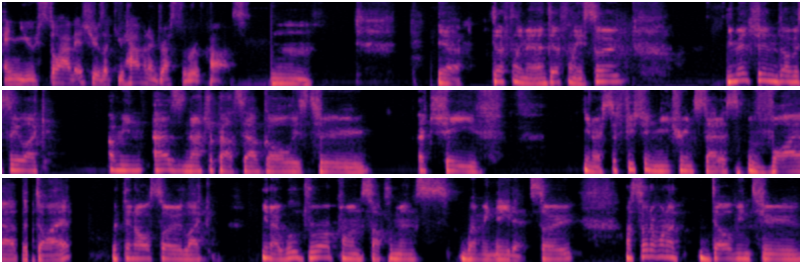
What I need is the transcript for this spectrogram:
and you still have issues like you haven't addressed the root cause. Mm. yeah definitely man definitely. So you mentioned obviously like i mean as naturopaths our goal is to achieve you know sufficient nutrient status via the diet but then also like you know we'll draw upon supplements when we need it. So i sort of want to delve into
